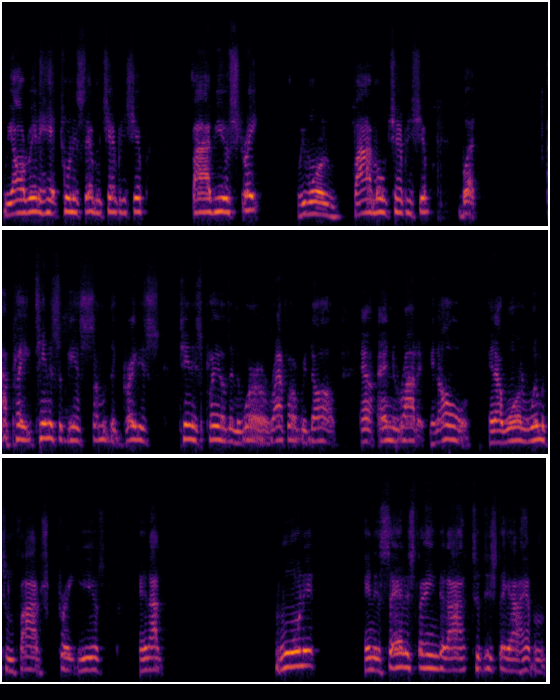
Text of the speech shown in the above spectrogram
we already had 27 championship, five years straight. We won five more championship, but I played tennis against some of the greatest tennis players in the world, Rafael Nadal, Andy Roddick, and all. And I won Wimbledon five straight years, and I won it. And the saddest thing that I, to this day, I haven't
